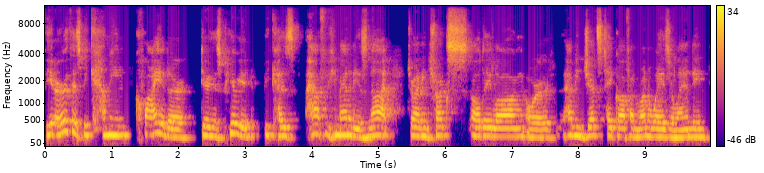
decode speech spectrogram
the earth is becoming quieter during this period because half of humanity is not driving trucks all day long or having jets take off on runways or landing.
